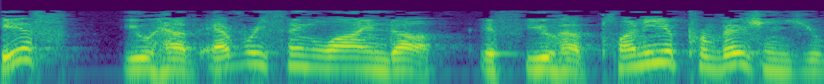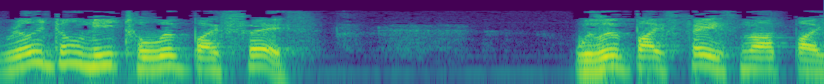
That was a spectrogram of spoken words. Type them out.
If you have everything lined up, if you have plenty of provisions, you really don't need to live by faith. We live by faith, not by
